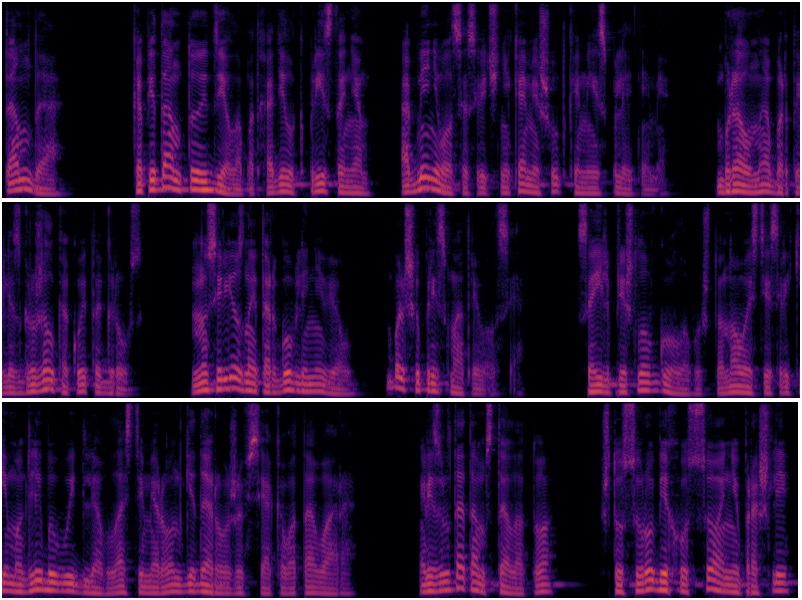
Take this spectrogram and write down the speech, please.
там да. Капитан то и дело подходил к пристаням, обменивался с речниками шутками и сплетнями. Брал на борт или сгружал какой-то груз. Но серьезной торговли не вел, больше присматривался. Саиль пришло в голову, что новости с реки могли бы быть для власти Миронги дороже всякого товара. Результатом стало то, что суроби Хуссо они прошли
